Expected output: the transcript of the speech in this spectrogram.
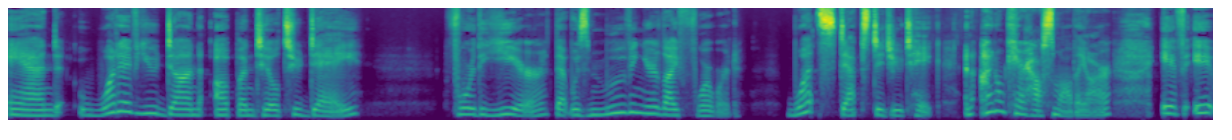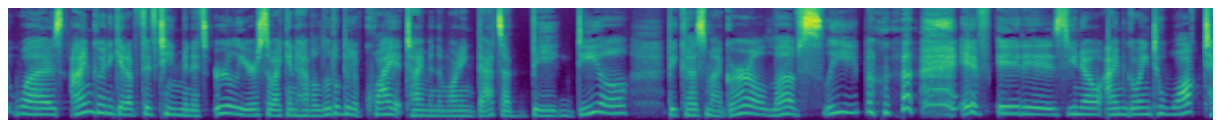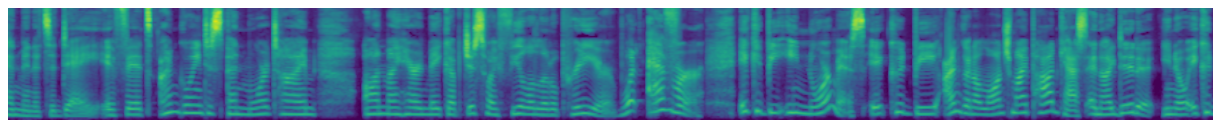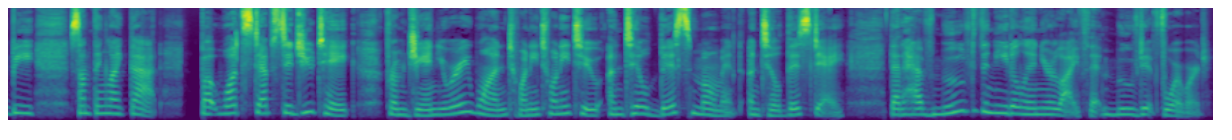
And what have you done up until today for the year that was moving your life forward? What steps did you take? And I don't care how small they are. If it was, I'm going to get up 15 minutes earlier so I can have a little bit of quiet time in the morning, that's a big deal because my girl loves sleep. if it is, you know, I'm going to walk 10 minutes a day, if it's, I'm going to spend more time on my hair and makeup just so I feel a little prettier, whatever. It could be enormous. It could be, I'm going to launch my podcast and I did it. You know, it could be something like that. But what steps did you take from January 1, 2022 until this moment, until this day, that have moved the needle in your life, that moved it forward?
